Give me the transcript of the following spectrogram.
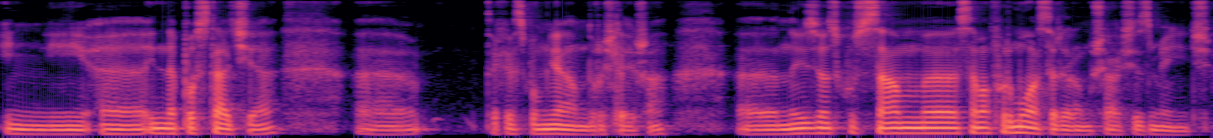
inni e, inne postacie. Tak jak wspomniałem, doroślejsza. No i w związku z sam, sama formuła serialu musiała się zmienić.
